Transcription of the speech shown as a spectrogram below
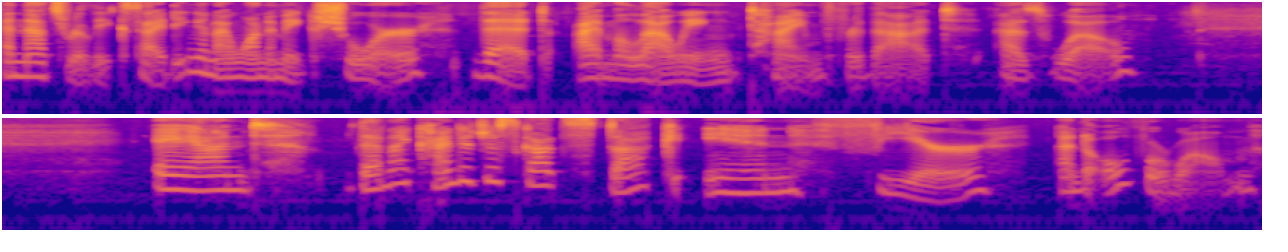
And that's really exciting. And I want to make sure that I'm allowing time for that as well. And then I kind of just got stuck in fear and overwhelm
